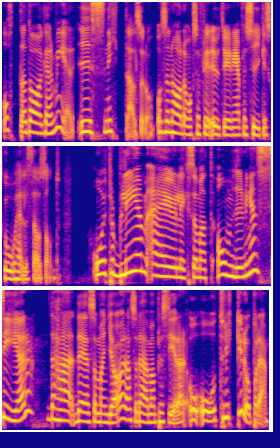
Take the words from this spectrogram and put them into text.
Åtta dagar mer i snitt alltså. Då. Och sen har de också fler utredningar för psykisk ohälsa och sånt. Och ett problem är ju liksom att omgivningen ser det här det som man gör, alltså det här man presterar och, och trycker då på det.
